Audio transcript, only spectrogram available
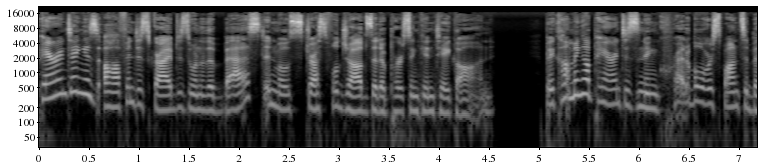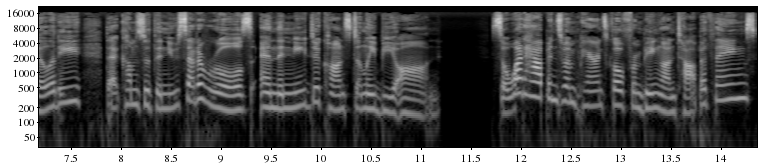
Parenting is often described as one of the best and most stressful jobs that a person can take on. Becoming a parent is an incredible responsibility that comes with a new set of rules and the need to constantly be on. So, what happens when parents go from being on top of things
